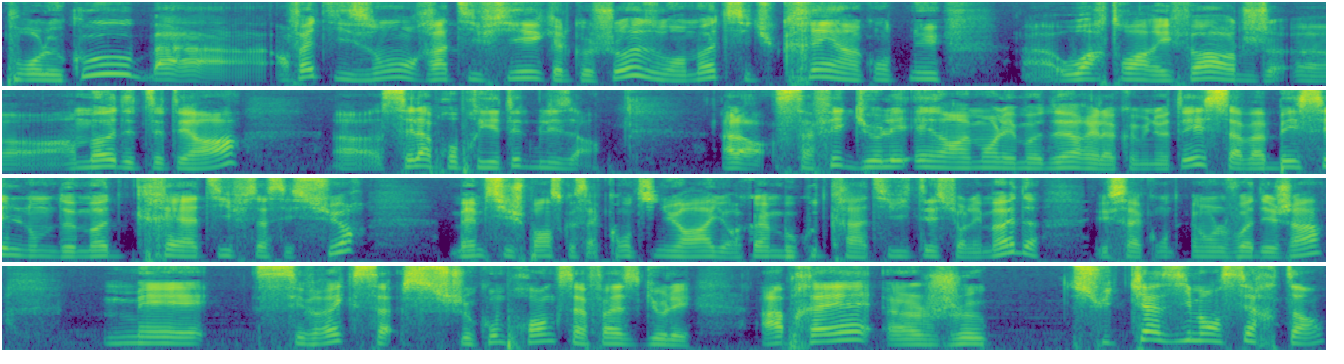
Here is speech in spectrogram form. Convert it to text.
pour le coup, bah, en fait, ils ont ratifié quelque chose où en mode, si tu crées un contenu War 3 Reforged, un mode, etc., c'est la propriété de Blizzard. Alors ça fait gueuler énormément les modeurs et la communauté, ça va baisser le nombre de modes créatifs, ça c'est sûr, même si je pense que ça continuera, il y aura quand même beaucoup de créativité sur les modes, et, ça, on le voit déjà, mais c'est vrai que ça, je comprends que ça fasse gueuler. Après, euh, je suis quasiment certain,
